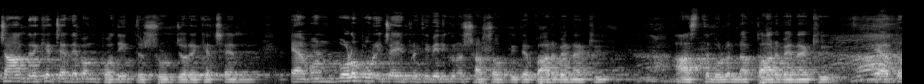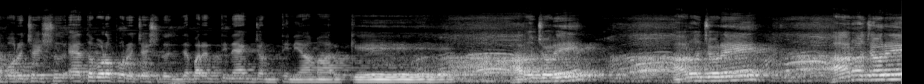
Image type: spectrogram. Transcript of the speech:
চাঁদ রেখেছেন এবং প্রদীপ্ত সূর্য রেখেছেন। এমন বড় পরিচয় পৃথিবীর কোনো শাসক দিতে পারবে নাকি? আসতে বলবেন না, পারবে নাকি? এত পরিচয় শুধু এত বড় পরিচয় শুধু দিতে পারেন তিনি একজন, তিনি আমার কে? আরও জোরে আরও জোরে আরও জোরে।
